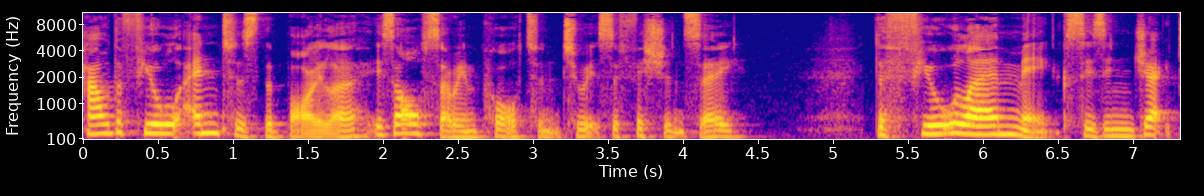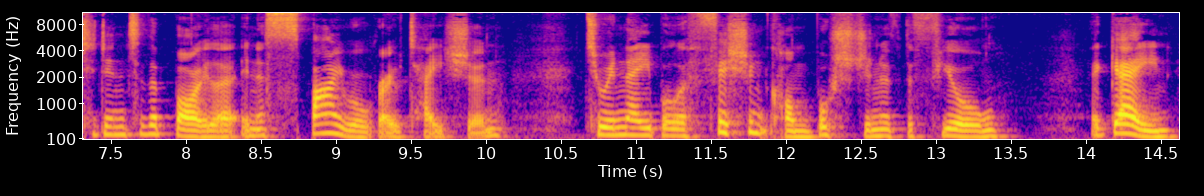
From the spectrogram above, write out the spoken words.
how the fuel enters the boiler is also important to its efficiency. The fuel air mix is injected into the boiler in a spiral rotation to enable efficient combustion of the fuel. Again,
